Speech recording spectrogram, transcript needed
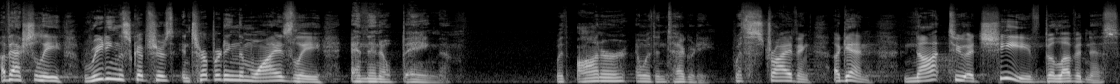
of actually reading the scriptures, interpreting them wisely, and then obeying them with honor and with integrity, with striving. Again, not to achieve belovedness,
